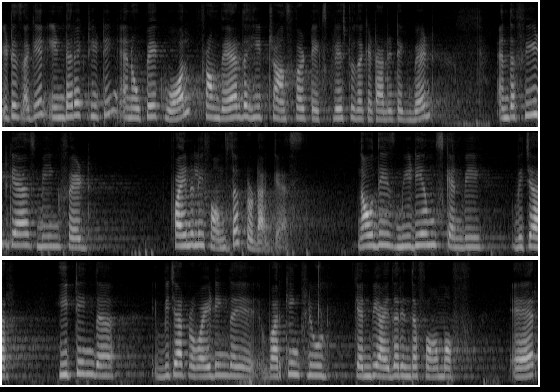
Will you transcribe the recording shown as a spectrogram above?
it is again indirect heating an opaque wall from where the heat transfer takes place to the catalytic bed and the feed gas being fed finally forms the product gas. Now these mediums can be which are heating the which are providing the working fluid can be either in the form of air,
